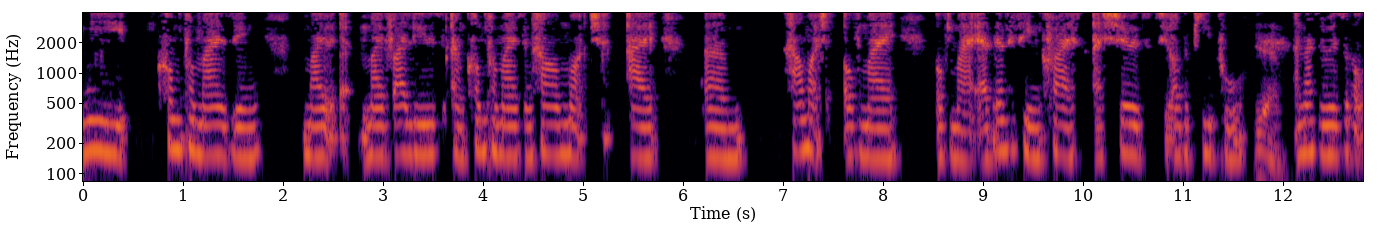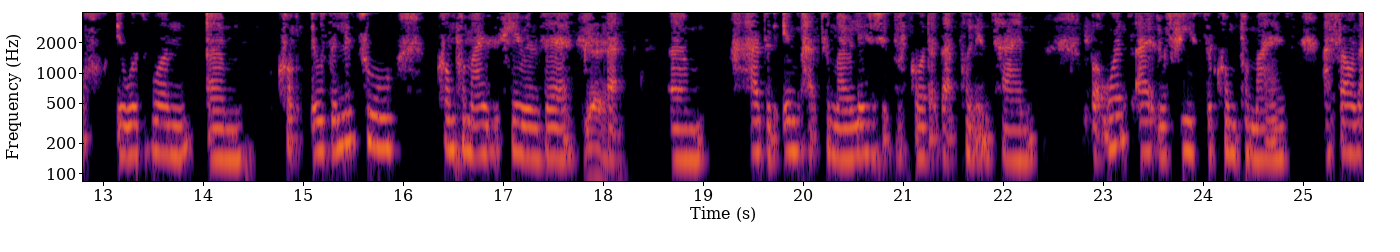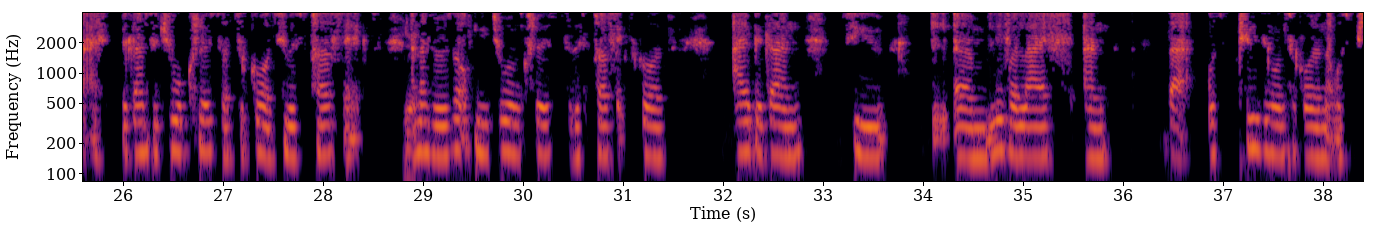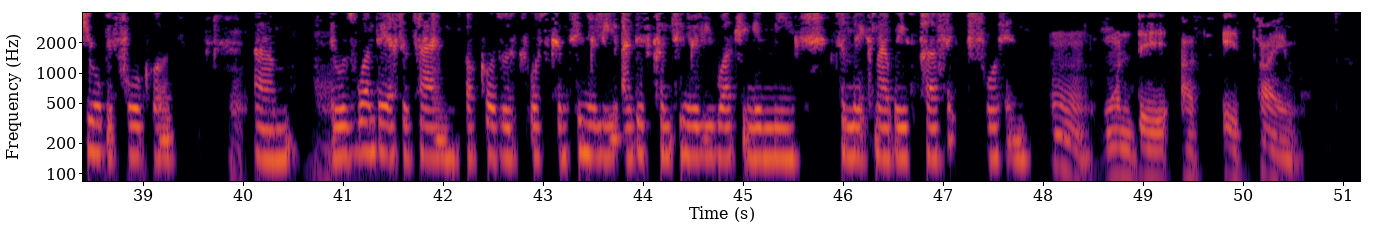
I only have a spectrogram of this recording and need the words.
me compromising my my values and compromising how much I um how much of my of my identity in Christ I showed to other people yeah, and as a result it was one um com- it was the little compromises here and there yeah, that um had an impact on my relationship with God at that point in time. But once I refused to compromise, I found that I began to draw closer to God, who is perfect. Yeah. And as a result of me drawing close to this perfect God, I began to um, live a life and that was pleasing unto God and that was pure before God. Um, it was one day at a time, but God was, was continually and is continually working in me to make my ways perfect before Him. Mm, one day at a time.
